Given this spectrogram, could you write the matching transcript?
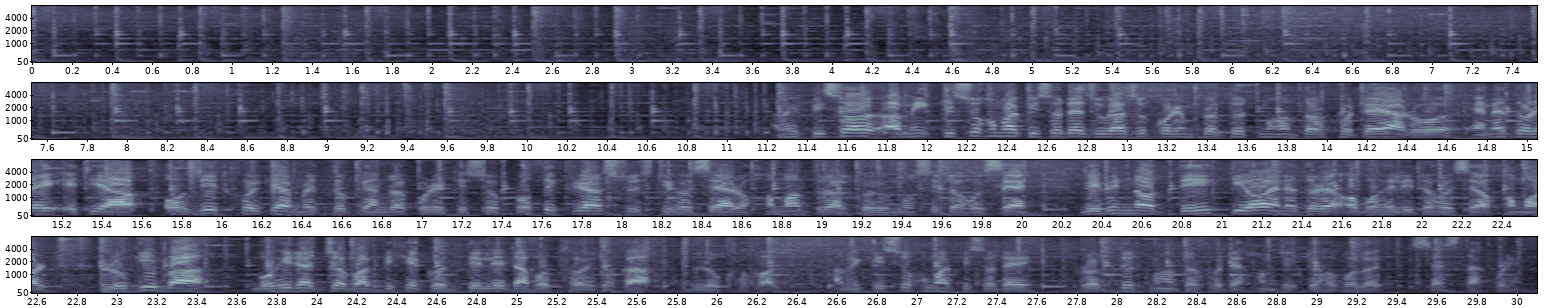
আমি পিছৰ আমি কিছু সময় পিছতে যোগাযোগ কৰিম প্ৰদ্যুৎ মহন্তৰ সৈতে আৰু এনেদৰে এতিয়া অজিত শইকীয়াৰ মৃত্যুক কেন্দ্ৰ কৰি কিছু প্ৰতিক্ৰিয়াৰ সৃষ্টি হৈছে আৰু সমান্তৰালকৈ উন্মোচিত হৈছে। বিভিন্ন দেশ কিয় এনেদৰে অৱহেলিত হৈছে অসমৰ ৰোগী বা বহিৰাজ্য বা বিশেষকৈ দিল্লীত আবদ্ধ হৈ থকা লোকসকল? আমি কিছু সময় পিছতে প্ৰদ্যুৎ মহন্তৰ সৈতে সংযুক্ত হ'বলৈ চেষ্টা কৰিম।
